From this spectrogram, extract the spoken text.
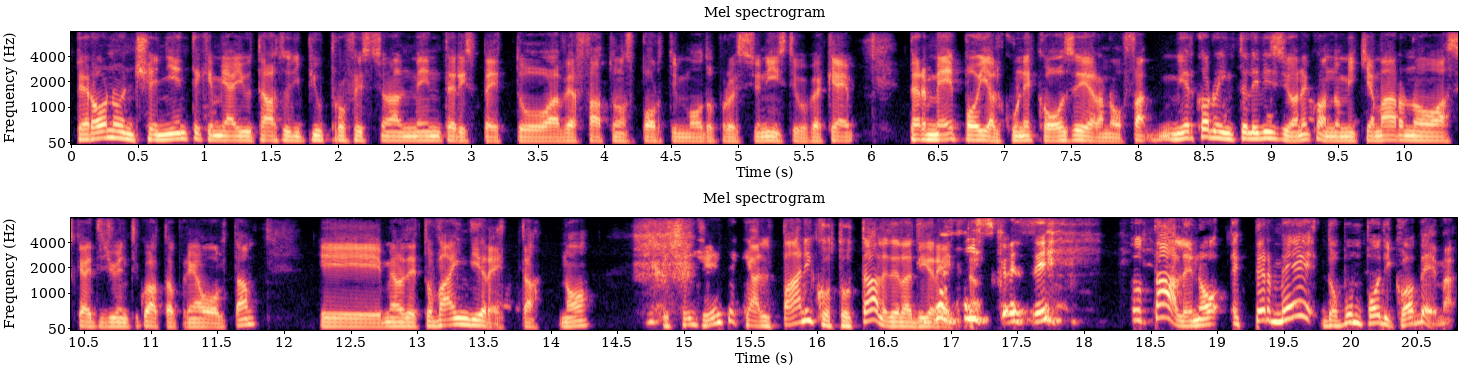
però non c'è niente che mi ha aiutato di più professionalmente rispetto a aver fatto uno sport in modo professionistico, perché per me poi alcune cose erano... Fa- mi ricordo in televisione quando mi chiamarono a Sky TG24 la prima volta e mi hanno detto vai in diretta, no? E c'è gente che ha il panico totale della diretta. Capisco, sì. Totale, no? E per me dopo un po' dico, vabbè, ma...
